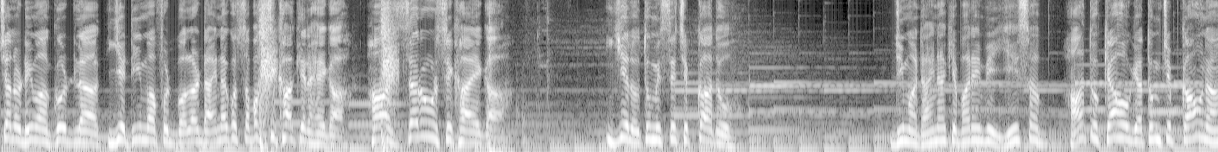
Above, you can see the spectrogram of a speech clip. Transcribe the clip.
चलो डीमा गुड लक ये डीमा फुटबॉलर डायना को सबक सिखा के रहेगा। हाँ ज़रूर सिखाएगा। ये लो, तुम इससे चिपका दो। डीमा, डायना के बारे में ये सब? हाँ तो क्या हो गया? तुम चिपकाओ ना।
